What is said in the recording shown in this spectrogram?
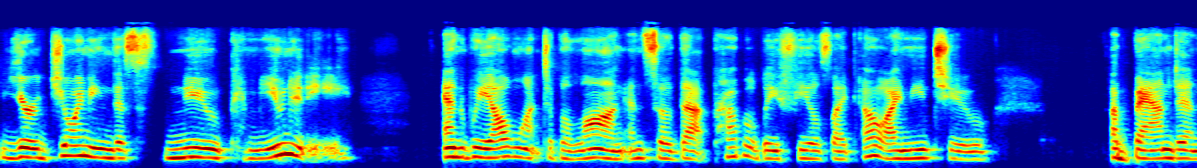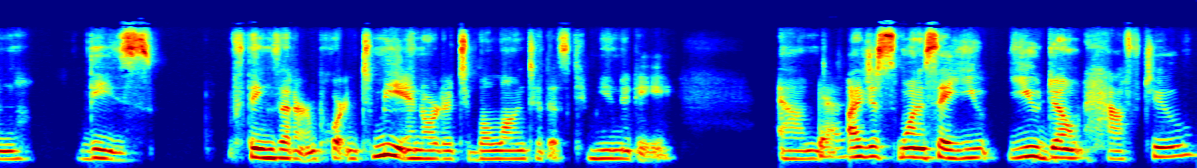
you're joining this new community, and we all want to belong, and so that probably feels like, oh, I need to abandon these things that are important to me in order to belong to this community. And yes. i just want to say you you don't have to.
